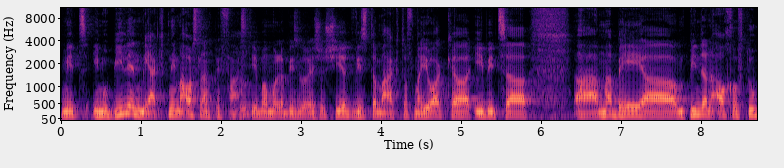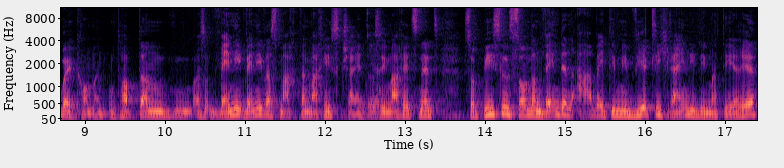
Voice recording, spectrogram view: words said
mit Immobilienmärkten im Ausland befasst. Mhm. Ich habe mal ein bisschen recherchiert, wie ist der Markt auf Mallorca, Ibiza, äh, Marbella und bin dann auch auf Dubai gekommen und habe dann, also wenn ich, wenn ich was mache, dann mache ich es gescheit. Also ich mache jetzt nicht so ein bisschen, sondern wenn, dann arbeite ich mich wirklich rein in die Materie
